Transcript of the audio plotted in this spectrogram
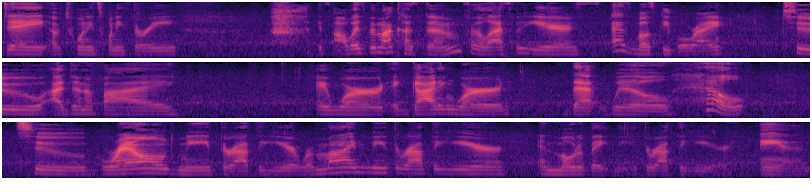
day of 2023, it's always been my custom for the last few years, as most people, right, to identify a word, a guiding word that will help to ground me throughout the year, remind me throughout the year, and motivate me throughout the year. And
